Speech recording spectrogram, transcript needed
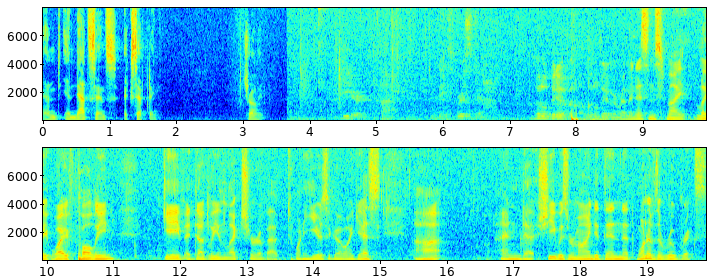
And in that sense, accepting. Charlie. Peter, uh, thanks first. A little bit of a little bit of a reminiscence. My late wife, Pauline, gave a Dudleyan lecture about 20 years ago, I guess, uh, and uh, she was reminded then that one of the rubrics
